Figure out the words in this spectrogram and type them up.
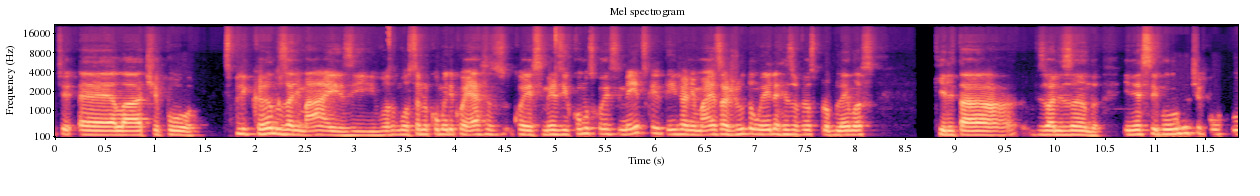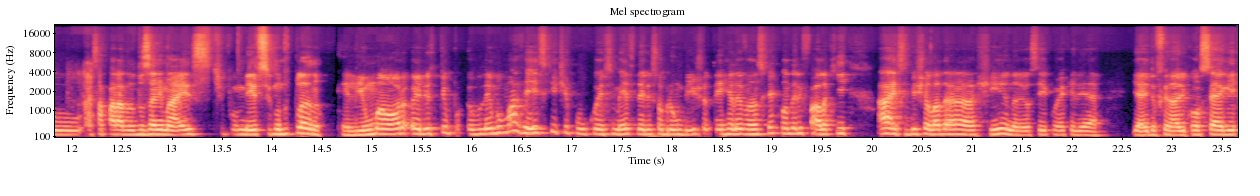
ti- ela, tipo, explicando os animais e mo- mostrando como ele conhece os conhecimentos e como os conhecimentos que ele tem de animais ajudam ele a resolver os problemas que ele tá visualizando. E nesse segundo, tipo, o- essa parada dos animais, tipo, meio segundo plano. Ele, uma hora, ele, tipo, eu lembro uma vez que, tipo, o conhecimento dele sobre um bicho tem relevância, que é quando ele fala que, ah, esse bicho é lá da China, eu sei como é que ele é. E aí, no final, ele consegue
